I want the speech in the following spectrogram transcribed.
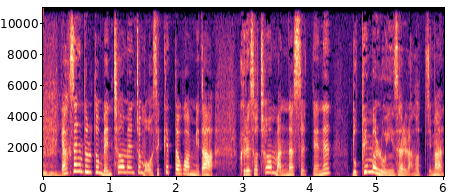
음. 학생들도 맨 처음엔 좀 어색했다고 합니다. 그래서 처음 만났을 때는 높임말로 인사를 나눴지만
